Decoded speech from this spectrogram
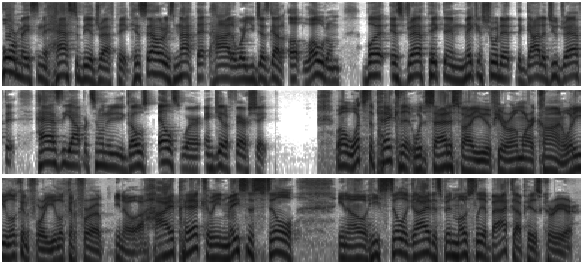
for Mason, it has to be a draft pick. His salary is not that high to where you just got to upload him, but it's draft pick and making sure that the guy that you drafted has the opportunity to go elsewhere and get a fair shake. Well, what's the pick that would satisfy you if you're Omar Khan? What are you looking for? Are you looking for a you know a high pick? I mean, Mason's still, you know, he's still a guy that's been mostly a backup his career.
